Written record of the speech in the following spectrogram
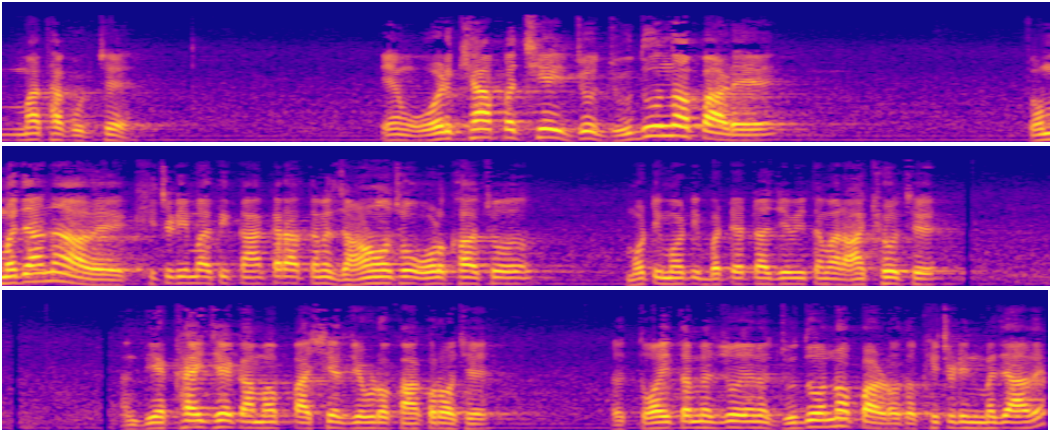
માથાકૂટ છે. એમ ઓળખ્યા પછી જો જુદું ના પાડે, તો મજા ના આવે. ખીચડીમાંથી કાંકરા તમે જાણો છો, ઓળખા છો. મોટી મોટી બટેટા જેવી તમારી આંખો છે. દેખાય છે કે આમાં પાછેર જેવડો કાંકરો છે. તોય તમે જો એનો જુદો ન પાડો તો ખીચડીની મજા આવે.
